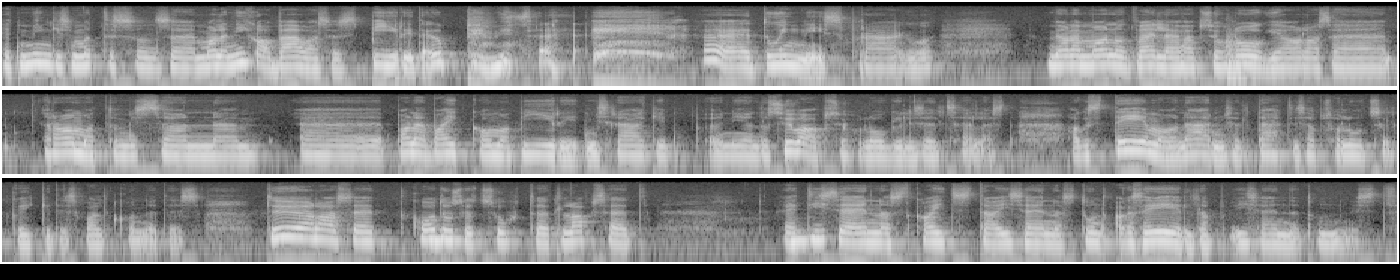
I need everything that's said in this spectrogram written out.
et mingis mõttes on see, ma olen igapäevases piiride õppimise tunnis praegu. me oleme andnud välja ühe psühholoogiaalase raamatu, mis on pane paika oma piirid, mis räägib nii-öelda süvapsühholoogiliselt sellest, aga see teema on äärmiselt tähtis absoluutselt kõikides valdkondades. tööalased, kodused suhted, lapsed et iseennast kaitsta, iseennast tunda, aga see eeldab iseenda tundmist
